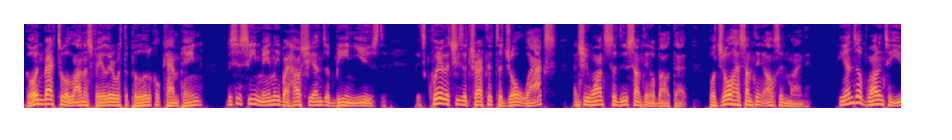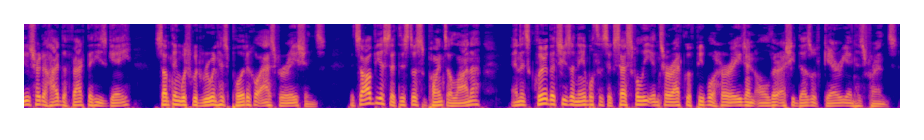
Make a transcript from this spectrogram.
Going back to Alana's failure with the political campaign, this is seen mainly by how she ends up being used. It's clear that she's attracted to Joel Wachs, and she wants to do something about that, but Joel has something else in mind. He ends up wanting to use her to hide the fact that he's gay, something which would ruin his political aspirations. It's obvious that this disappoints Alana, and it's clear that she's unable to successfully interact with people her age and older as she does with Gary and his friends.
